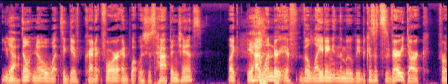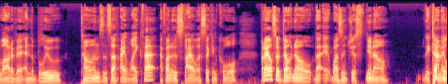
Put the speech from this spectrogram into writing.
you Yeah. don't know what to give credit for and what was just happen chance like Yeah. I wonder if the lighting in the movie, because it's very dark for a lot of it, and the blue tones and stuff, I like that. I thought it was stylistic and cool, but I also don't know that it wasn't just you know they kind of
